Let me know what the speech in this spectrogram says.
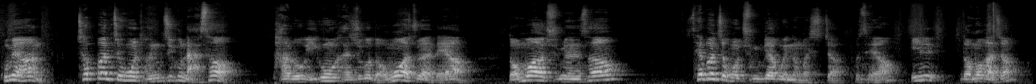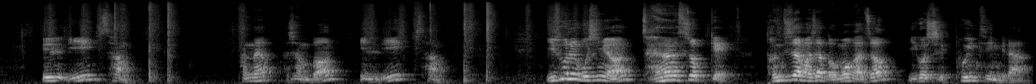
보면 첫 번째 공을 던지고 나서 바로 이 공을 가지고 넘어와 줘야 돼요. 넘어와 주면서 세 번째 공을 준비하고 있는 것이죠. 보세요. 1 넘어가죠. 1, 2, 3. 봤나요? 다시 한번. 1, 2, 3. 이 손을 보시면 자연스럽게 던지자마자 넘어가죠. 이것이 포인트입니다.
